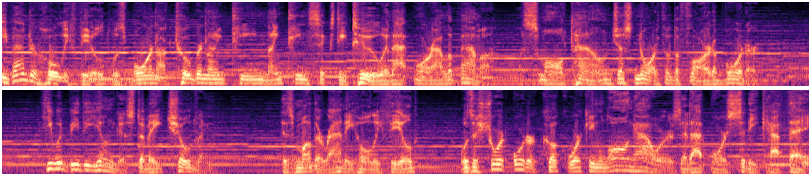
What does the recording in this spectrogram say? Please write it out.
Evander Holyfield was born October 19, 1962 in Atmore, Alabama, a small town just north of the Florida border. He would be the youngest of eight children. His mother, Annie Holyfield, was a short order cook working long hours at Atmore City Cafe.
